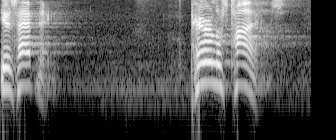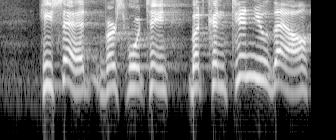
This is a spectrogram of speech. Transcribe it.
is happening, perilous times, he said, in verse 14, but continue thou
